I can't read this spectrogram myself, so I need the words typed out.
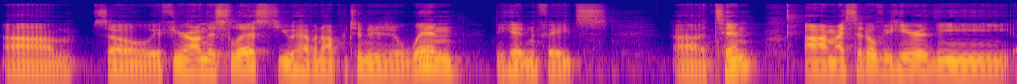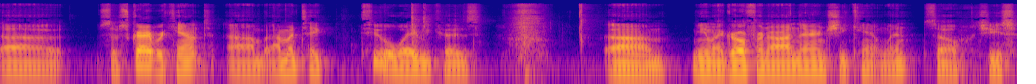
Um, so if you're on this list, you have an opportunity to win the Hidden Fates uh, tin. Um, I said over here the uh, subscriber count, um, but I'm going to take two away because um, me and my girlfriend are on there, and she can't win, so she's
